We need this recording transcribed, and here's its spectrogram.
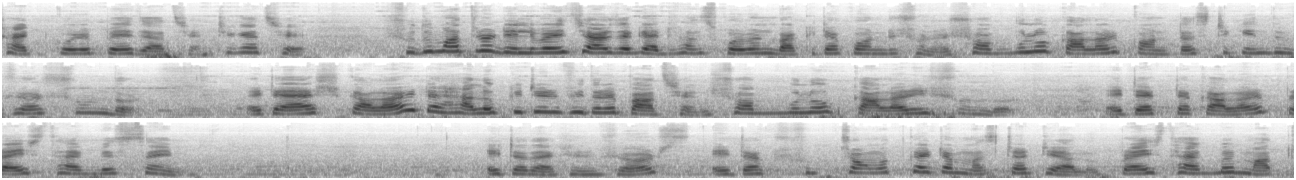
ষাট করে পেয়ে যাচ্ছেন, ঠিক আছে? শুধুমাত্র ডেলিভারি চার্জ আগে অ্যাডভান্স করবেন বাকিটা কন্ডিশনে সবগুলো কালার কন্ট্রাস্টই কিন্তু ভীষণ সুন্দর। এটা অ্যাশ কালার এটা হ্যালো কিটের ভিতরে পাচ্ছেন, সবগুলো কালারই সুন্দর। এটা একটা কালার প্রাইস থাকবে সেম এটা দেখেন ফিয়ার্স এটা খুব চমৎকার এটা মাস্টার্ড আলু প্রাইস থাকবে মাত্র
